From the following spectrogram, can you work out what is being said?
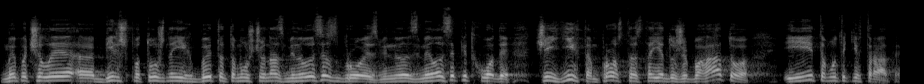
Ми почали е, більш потужно їх бити, тому що у нас змінилася зброя, змінили, змінилися підходи. Чи їх там просто стає дуже багато, і тому такі втрати?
